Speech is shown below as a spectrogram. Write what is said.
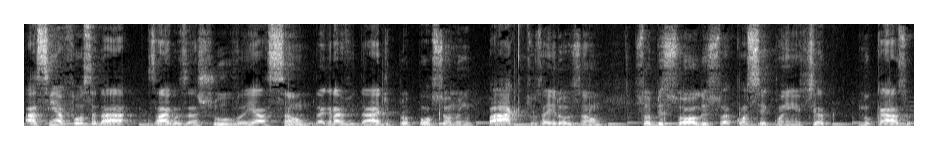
Assim, a força das águas da chuva e a ação da gravidade proporcionam impactos à erosão sobre o solo e sua consequência, no caso,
